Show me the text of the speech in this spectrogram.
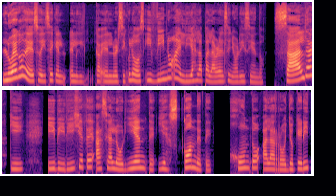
Luego de eso dice que el, el versículo 2, y vino a Elías la palabra del Señor diciendo, sal de aquí y dirígete hacia el oriente y escóndete junto al arroyo Kerit,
